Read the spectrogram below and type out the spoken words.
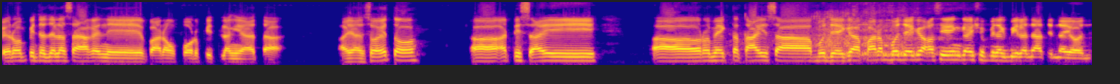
Pero ang pinadala sa akin eh parang 4 feet lang yata. Ayan, so ito, ah, at least ay uh, rumekta tayo sa bodega. Parang bodega kasi yun guys, yung pinagbilan natin na yon.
